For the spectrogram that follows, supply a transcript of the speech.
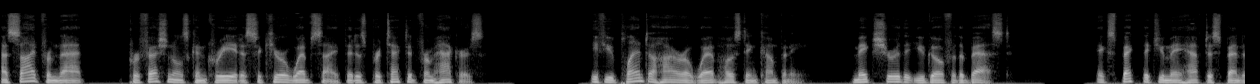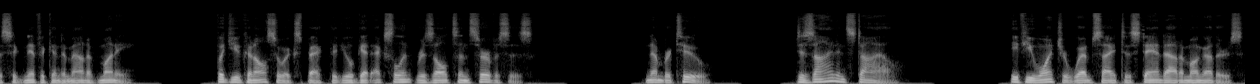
Aside from that, professionals can create a secure website that is protected from hackers. If you plan to hire a web hosting company, make sure that you go for the best. Expect that you may have to spend a significant amount of money. But you can also expect that you'll get excellent results and services. Number 2. Design and style. If you want your website to stand out among others,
